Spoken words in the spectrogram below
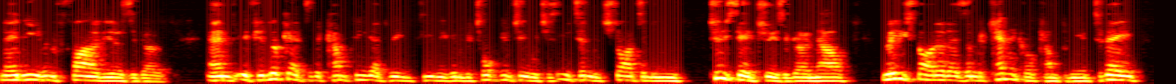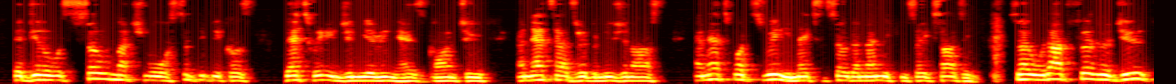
maybe even five years ago. And if you look at the company that we, we're going to be talking to, which is Eaton, which started in two centuries ago now, really started as a mechanical company. And today they deal with so much more simply because that's where engineering has gone to. And that's how it's revolutionized and that's what's really makes it so dynamic and so exciting. So without further ado,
